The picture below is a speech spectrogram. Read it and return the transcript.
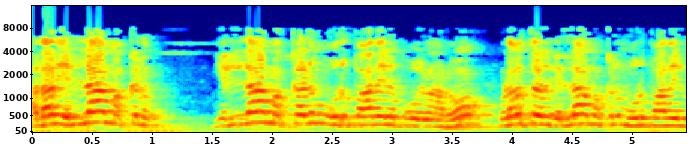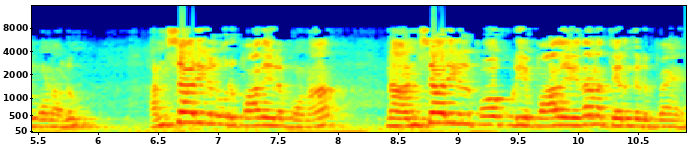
அதாவது எல்லா மக்களும் எல்லா மக்களும் ஒரு பாதையில போனாலும் உலகத்தில் இருக்க எல்லா மக்களும் ஒரு பாதையில் போனாலும் அன்சாரிகள் ஒரு பாதையில போனா நான் அன்சாரிகள் போகக்கூடிய பாதையை தான் நான் தேர்ந்தெடுப்பேன்.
